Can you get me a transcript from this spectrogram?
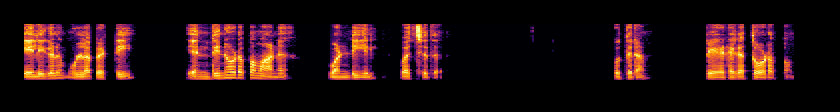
എലികളും ഉള്ള പെട്ടി എന്തിനോടൊപ്പമാണ് വണ്ടിയിൽ വച്ചത്? ഉത്തരം പേടകത്തോടൊപ്പം.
